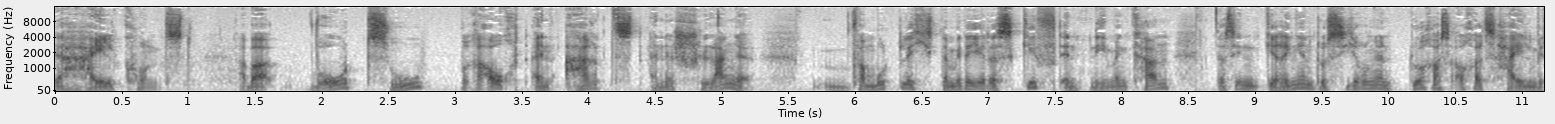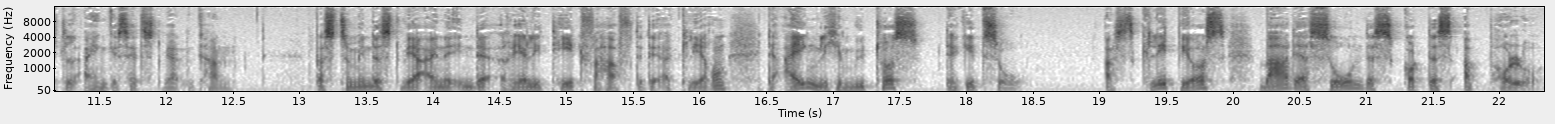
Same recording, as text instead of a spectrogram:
der Heilkunst. Aber wozu braucht ein Arzt eine Schlange? Vermutlich, damit er ihr das Gift entnehmen kann, das in geringen Dosierungen durchaus auch als Heilmittel eingesetzt werden kann. Das zumindest wäre eine in der Realität verhaftete Erklärung. Der eigentliche Mythos, der geht so. Asklepios war der Sohn des Gottes Apollo.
